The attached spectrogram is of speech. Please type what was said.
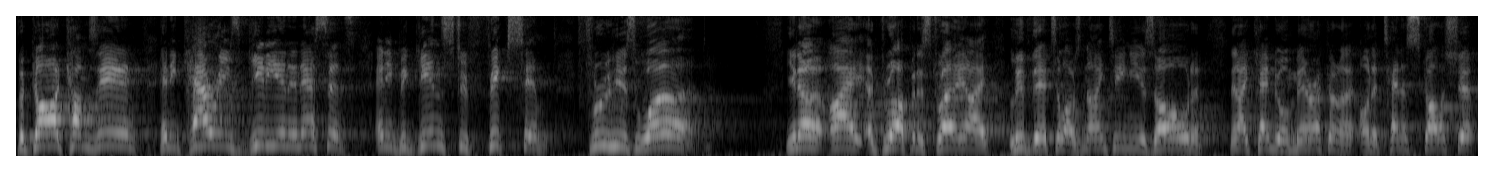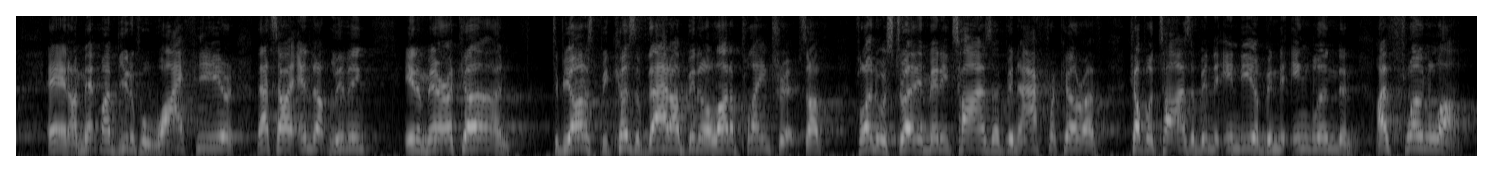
But God comes in and He carries Gideon in essence and He begins to fix him through His word. You know, I grew up in Australia. I lived there till I was 19 years old. And then I came to America on a, on a tennis scholarship. And I met my beautiful wife here. That's how I ended up living in America. And to be honest, because of that, I've been on a lot of plane trips. I've flown to Australia many times. I've been to Africa. I've, a couple of times I've been to India. I've been to England. And I've flown a lot.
